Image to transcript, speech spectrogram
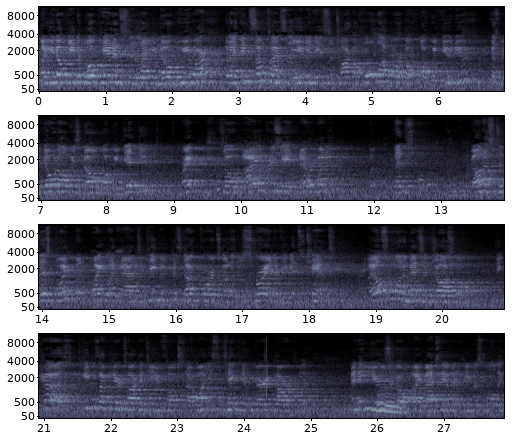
but you don't need to blow cannons to let you know who you are. But I think sometimes the union needs to talk a whole lot more about what we do do, because we don't always know what we did do, right? So I appreciate everybody that's got us to this point, but fight like mad to keep it, because Doug Ford's going to destroy it if he gets a chance. I also want to mention Joshua, because he was up here talking to you folks, and I want you to take him very powerfully. Many years hmm. ago, I met him, and he was holding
